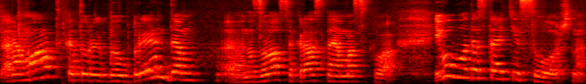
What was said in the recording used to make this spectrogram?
Аромат, который был брендом, э, назывался «Красная Москва». Его было достать несложно.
